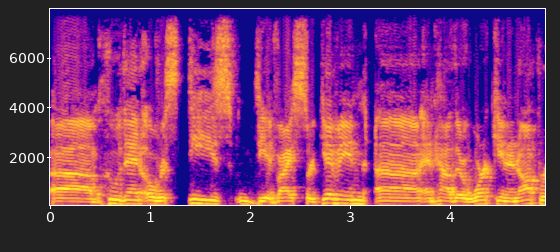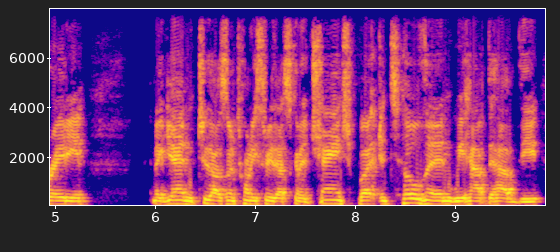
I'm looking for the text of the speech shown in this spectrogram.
um, who then oversees the advice they're giving uh, and how they're working and operating. And again, 2023, that's going to change. But until then, we have to have the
